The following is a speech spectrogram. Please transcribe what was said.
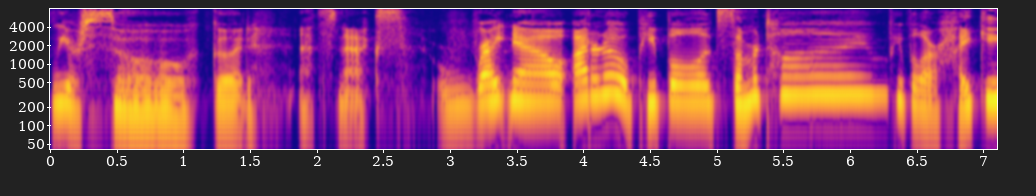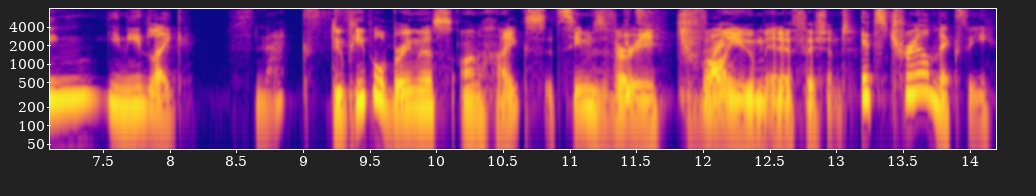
We are so good at snacks. Right now, I don't know, people, it's summertime, people are hiking. You need like snacks. Do people bring this on hikes? It seems very tri- volume inefficient. It's trail mixy.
